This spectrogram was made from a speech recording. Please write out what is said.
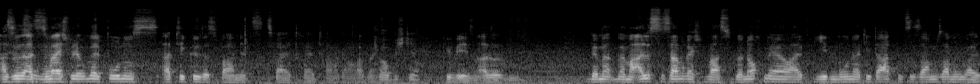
Also, also zum Beispiel der Umweltbonus-Artikel, das waren jetzt zwei, drei Tage Arbeit Glaube ich dir. gewesen. Also wenn man, wenn man alles zusammenrechnet, war es sogar noch mehr, halt jeden Monat die Daten zusammensammeln, weil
